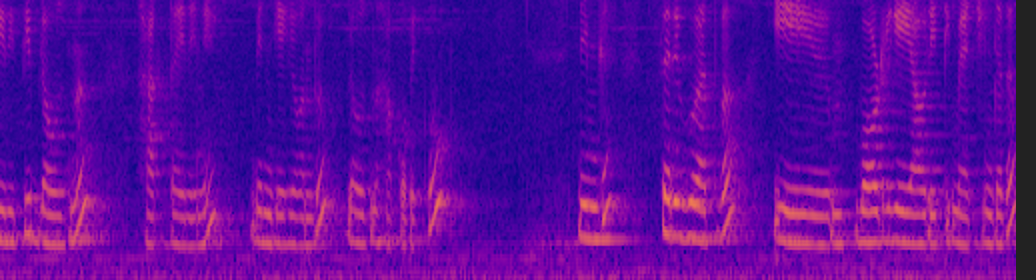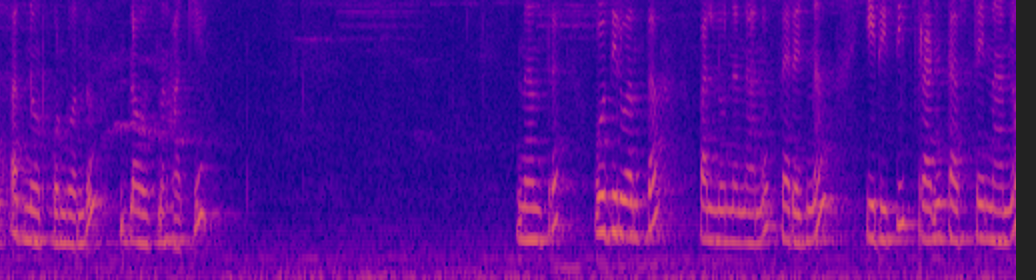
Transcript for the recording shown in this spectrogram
ಈ ರೀತಿ ಬ್ಲೌಸ್ನ ಹಾಕ್ತಾಯಿದ್ದೀನಿ ಬಿಂದಿಗೆಗೆ ಒಂದು ಬ್ಲೌಸ್ನ ಹಾಕೋಬೇಕು. ನಿಮಗೆ ಸೆರಗು ಅಥವಾ ಈ ಬಾರ್ಡ್ರಿಗೆ ಯಾವ ರೀತಿ ಮ್ಯಾಚಿಂಗ್ ಅದ ಅದು ನೋಡಿಕೊಂಡು ಒಂದು ಬ್ಲೌಸ್ನ ಹಾಕಿ. ನಂತರ ಉಳಿದಿರುವಂಥ ಪಲ್ಲುನ ನಾನು ಸೆರಗನ್ನ ಈ ರೀತಿ ಫ್ರಂಟ್ ಅಷ್ಟೇ ನಾನು,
